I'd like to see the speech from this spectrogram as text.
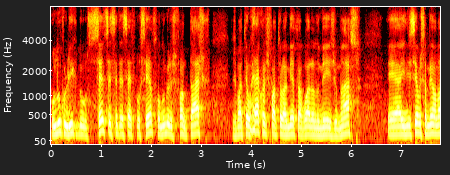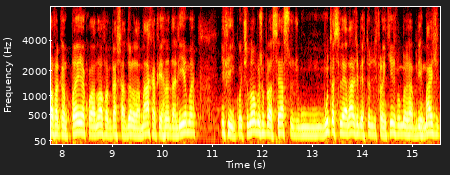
O lucro líquido, 167%, são números fantásticos. A gente bateu recorde de faturamento agora no mês de março. É, iniciamos também uma nova campanha com a nova embaixadora da marca, Fernanda Lima. Enfim, continuamos no processo de muito acelerado de abertura de franquias. Vamos abrir mais de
